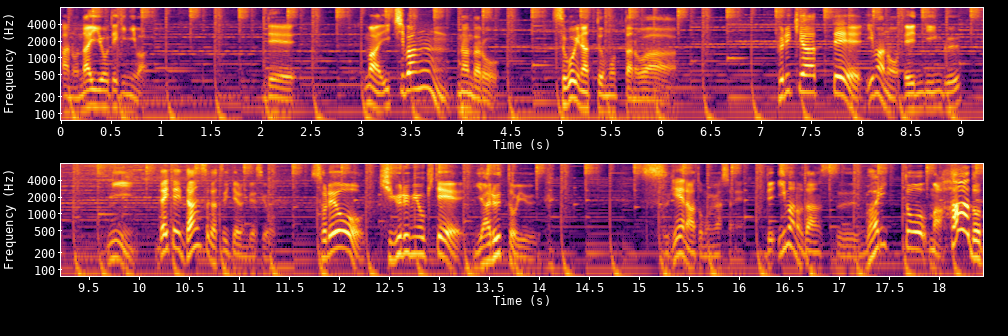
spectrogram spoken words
あの内容的には。でまあ一番なんだろうすごいなって思ったのはプリキュアって今のエンディングに大体ダンスがついてるんですよ。それを着ぐるみを着てやるという。すげえなと思いましたね。で今のダンス割とまあハード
